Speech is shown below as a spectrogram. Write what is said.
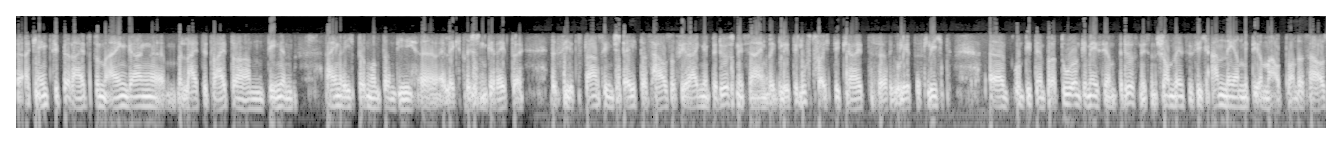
erkennt sie bereits beim Eingang, äh, leitet weiter an denen Einrichtungen und an die äh, elektrischen Geräte, dass sie jetzt da sind, stellt das Haus auf ihre eigenen Bedürfnisse ein, reguliert die Luftfeuchtigkeit, äh, reguliert das Licht äh, und die Temperaturen gemäß ihren Bedürfnissen. Schon wenn sie sich annähern mit ihrem Auto an das Haus,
